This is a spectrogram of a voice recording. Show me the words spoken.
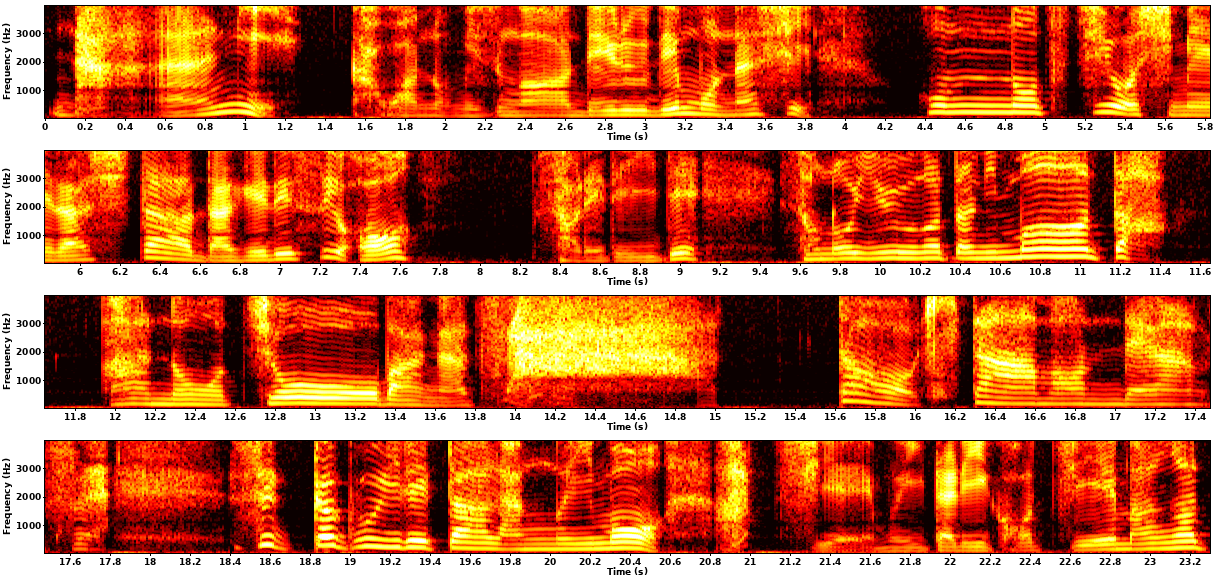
なに川の水が出るでもなしほんの土を湿らしただけですよ。それでいでその夕方にまたあの帳場がザーと来たもんでがんす。せっかく入れた乱食いもあっちへ向いたりこっちへ曲がっ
